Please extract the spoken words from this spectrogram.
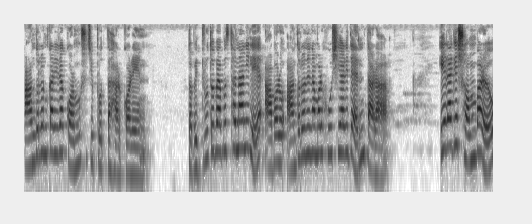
আন্দোলনকারীরা কর্মসূচি প্রত্যাহার করেন। তবে দ্রুত ব্যবস্থা না নিলে আবারও আন্দোলনে নামার হুঁশিয়ারি দেন তারা। এর আগে সোমবারেও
